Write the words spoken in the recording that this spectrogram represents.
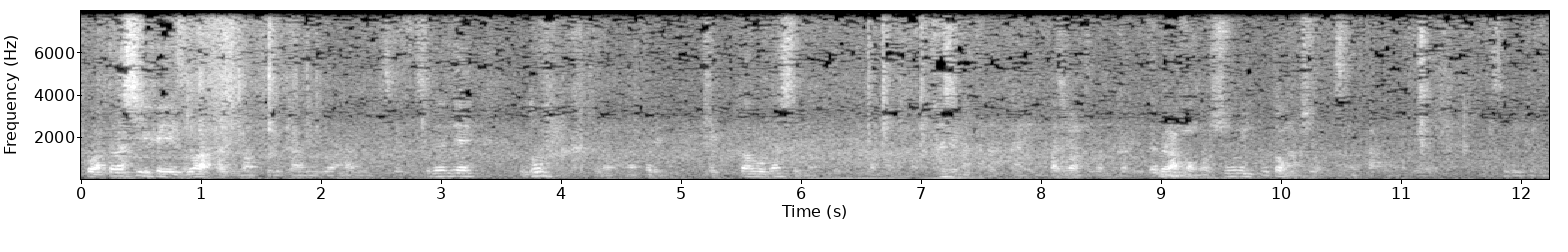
こう新しいフェーズは始まってる感じはあるんですけどそれでどうなるかっていうのはやっぱり結果を出してもらって始まったばっかり。始まったばっかり。だからなんか面白いことは面白いですね。考えてそういうふうに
